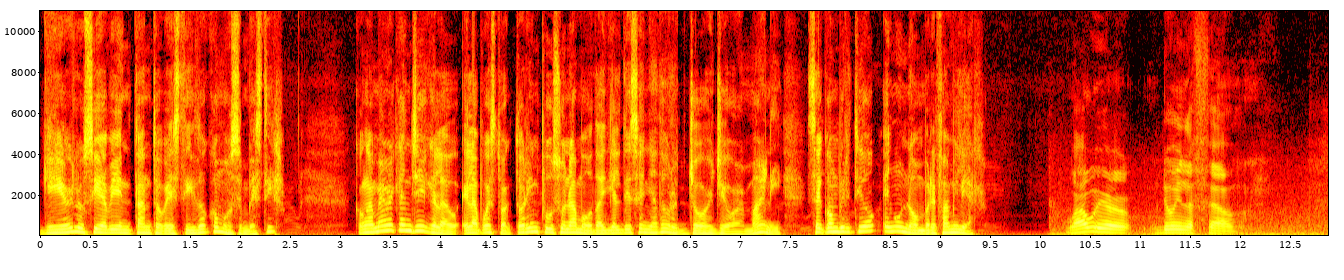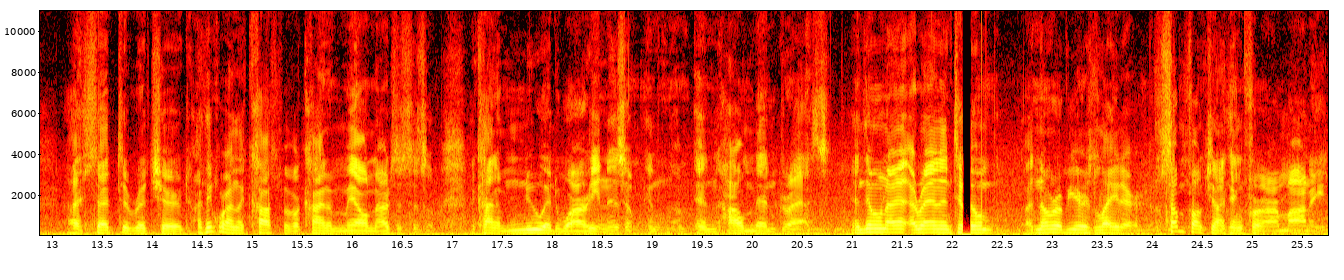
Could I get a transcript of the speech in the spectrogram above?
Gere lucía bien tanto vestido como sin vestir. Con American Gigolo, el apuesto actor impuso una moda y el diseñador Giorgio Armani se convirtió en un nombre familiar. While we were doing the film, I said to Richard, I think we're on the cusp of a kind of male narcissism, a kind of new Edwardianism in, in how men dress. And then when I, I ran into him a number of years later, some function, I think, for Armani,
